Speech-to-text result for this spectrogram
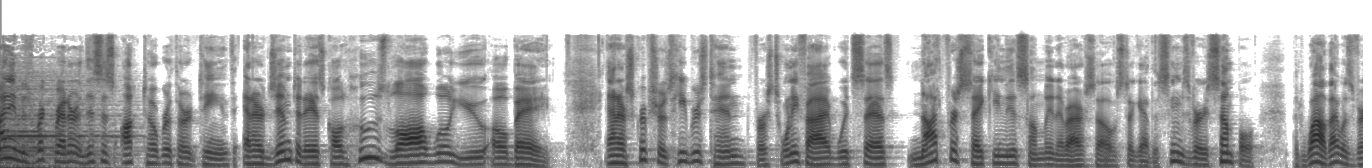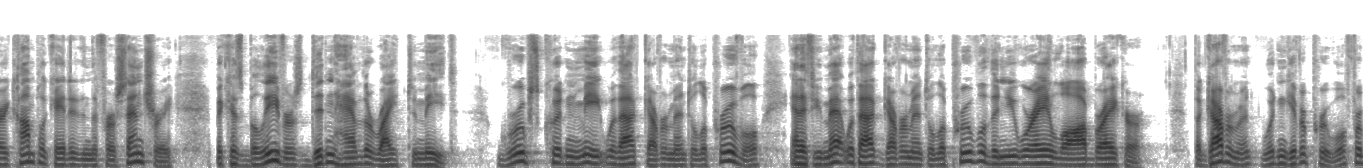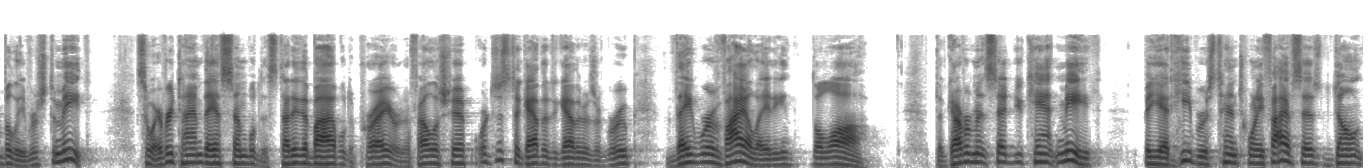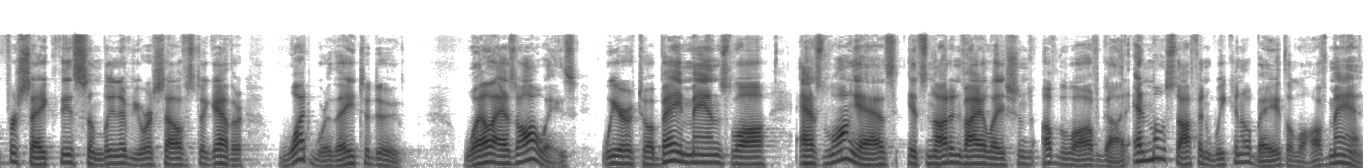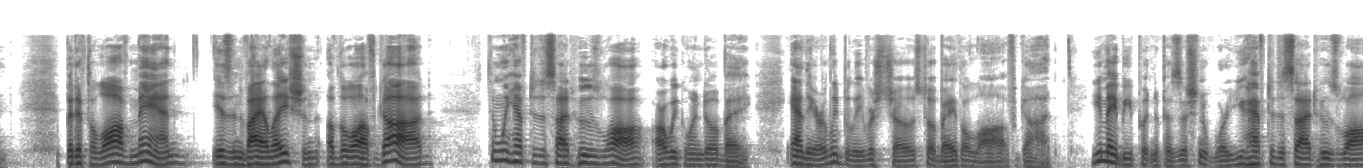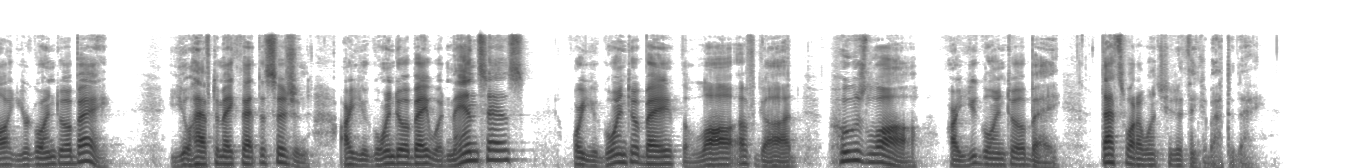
My name is Rick Renner, and this is October 13th. And our gym today is called Whose Law Will You Obey? And our scripture is Hebrews 10, verse 25, which says, Not forsaking the assembling of ourselves together. Seems very simple, but wow, that was very complicated in the first century because believers didn't have the right to meet. Groups couldn't meet without governmental approval, and if you met without governmental approval, then you were a lawbreaker. The government wouldn't give approval for believers to meet. So every time they assembled to study the Bible, to pray, or to fellowship, or just to gather together as a group, they were violating the law. The government said you can't meet, but yet Hebrews 10:25 says, "Don't forsake the assembling of yourselves together." What were they to do? Well, as always, we are to obey man's law as long as it's not in violation of the law of God. And most often we can obey the law of man. But if the law of man is in violation of the law of God, then we have to decide whose law are we going to obey. And the early believers chose to obey the law of God. You may be put in a position where you have to decide whose law you're going to obey. You'll have to make that decision. Are you going to obey what man says, or are you going to obey the law of God? Whose law are you going to obey? That's what I want you to think about today.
